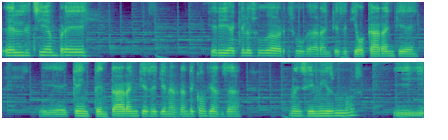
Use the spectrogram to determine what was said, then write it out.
Él siempre quería que los jugadores jugaran, que se equivocaran, que, eh, que intentaran, que se llenaran de confianza en sí mismos y,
